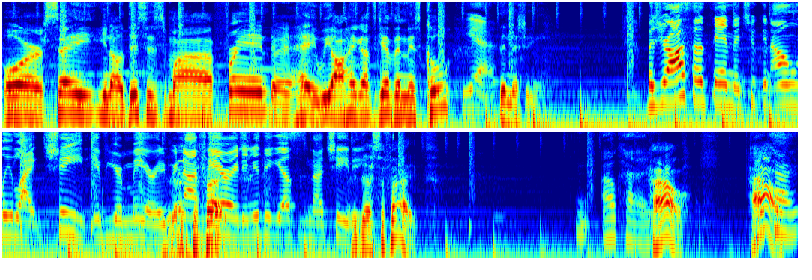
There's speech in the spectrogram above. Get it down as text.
or say, you know, this is my friend, or hey, we all hang out together and it's cool, yeah. then it's cheating. But you're also saying that you can only like cheat if you're married. If you're not married, anything else is not cheating. That's a fact. Okay. How? How? Okay.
